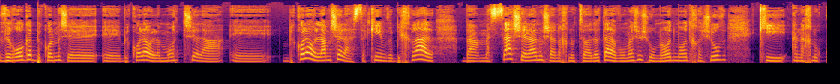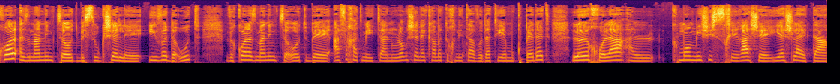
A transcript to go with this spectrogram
ורוגע בכל מה ש... אה, בכל העולמות של ה... בכל העולם של העסקים ובכלל במסע שלנו שאנחנו צועדות עליו הוא משהו שהוא מאוד מאוד חשוב, כי אנחנו כל הזמן נמצאות בסוג של אה, אי-ודאות, וכל הזמן נמצאות באף אחת מאיתנו, לא משנה כמה תוכנית העבודה תהיה מוקפדת, לא יכולה על... כמו מישהי שכירה שיש לה את ה...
